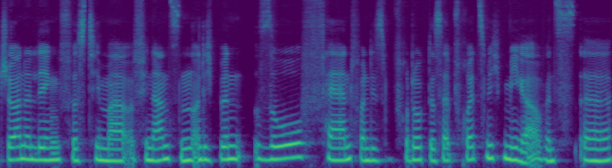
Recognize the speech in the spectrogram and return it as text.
Journaling fürs Thema Finanzen. Und ich bin so Fan von diesem Produkt. Deshalb freut es mich mega, wenn es äh,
